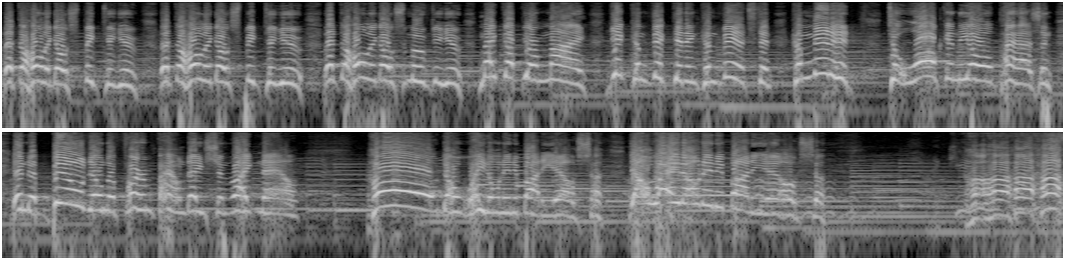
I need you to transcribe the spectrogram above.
Let the Holy Ghost speak to you. Let the Holy Ghost speak to you. Let the Holy Ghost move to you. Make up your mind. Get convicted and convinced and committed to walk in the old paths and, and to build on the firm foundation right now. Oh, don't wait on anybody else. Uh, don't wait on anybody else. Ha, ha, ha.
